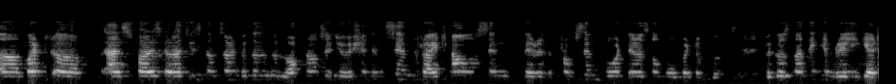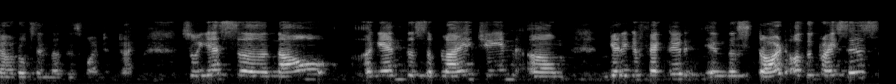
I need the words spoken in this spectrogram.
Uh, but uh, as far as Karachi is concerned, because of the lockdown situation in Sindh, right now, Sindh, there is, from Sindh port, there is no movement of goods because nothing can really get out of Sindh at this point in time. So, yes, uh, now again the supply chain um, getting affected in the start of the crisis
